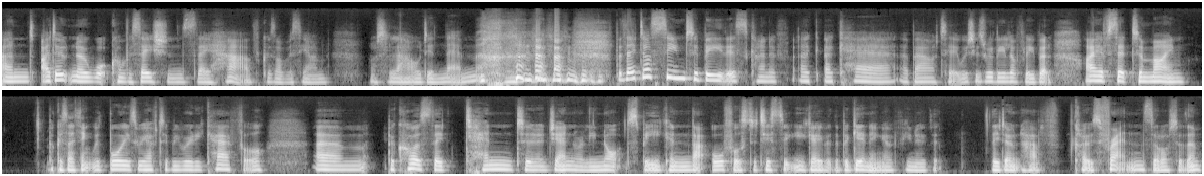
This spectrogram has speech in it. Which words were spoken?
And I don't know what conversations they have because obviously I'm not allowed in them. but there does seem to be this kind of a, a care about it, which is really lovely. But I have said to mine, because I think with boys we have to be really careful um, because they tend to generally not speak. And that awful statistic you gave at the beginning of you know that they don't have close friends, a lot of them,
